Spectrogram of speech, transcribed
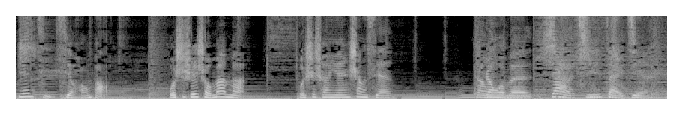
编辑谢黄宝，我是水手曼曼，我是船员尚贤，让我们下期再见。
